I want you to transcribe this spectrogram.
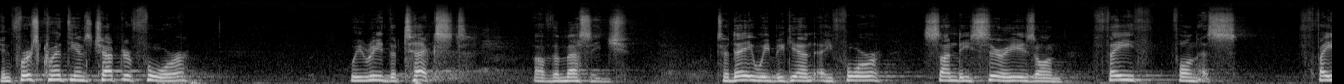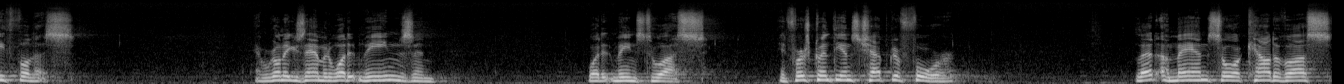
In 1 Corinthians chapter 4, we read the text of the message. Today we begin a four Sunday series on faithfulness. Faithfulness. And we're going to examine what it means and what it means to us. In 1 Corinthians chapter 4, let a man so account of us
